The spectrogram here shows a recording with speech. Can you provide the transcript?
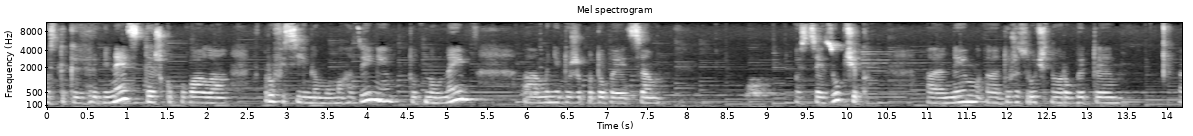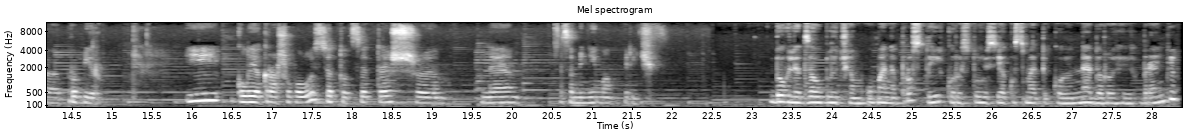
ось такий гребінець, теж купувала в професійному магазині. Тут No Name. Мені дуже подобається ось цей зубчик. Ним е, дуже зручно робити е, пробір. І коли я крашу волосся, то це теж е, незамініма річ. Догляд за обличчям у мене простий, користуюсь я косметикою недорогих брендів.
